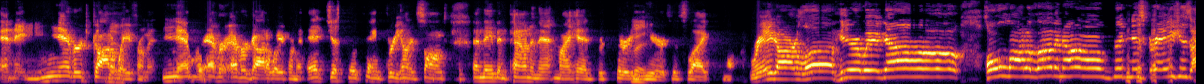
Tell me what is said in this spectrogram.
and they never got Yeah. away from it. Never, ever, ever got away from it. It just those same 300 songs, and they've been pounding that in my head for 30 Right. years. It's like radar love, here we go, whole lot of love, and oh goodness gracious, I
